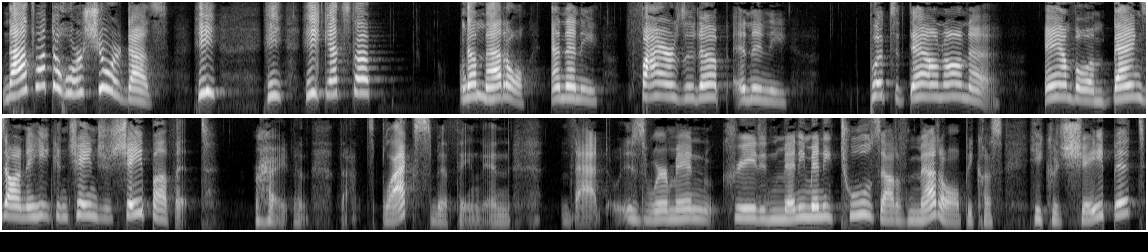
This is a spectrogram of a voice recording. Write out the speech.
that's what the horseshoer does. He he he gets the the metal and then he fires it up and then he puts it down on a anvil and bangs on it. He can change the shape of it. Right. That's blacksmithing and that is where man created many, many tools out of metal because he could shape it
